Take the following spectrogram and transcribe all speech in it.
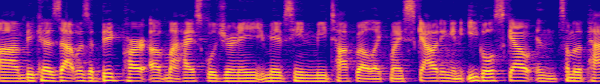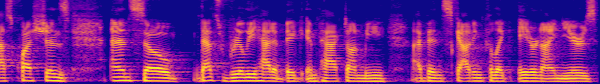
um, because that was a big part of my high school journey. You may have seen me talk about like my scouting and Eagle Scout in some of the past questions. And so that's really had a big impact on me. I've been scouting for like eight or nine years.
